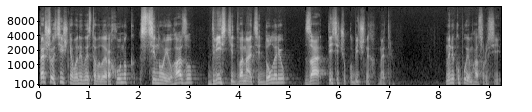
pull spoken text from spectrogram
1 січня вони виставили рахунок з ціною газу 212 доларів за тисячу кубічних метрів. Ми не купуємо газ в Росії,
